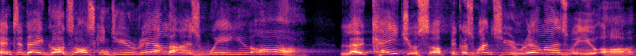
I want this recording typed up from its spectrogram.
And today, God's asking, Do you realize where you are? Locate yourself because once you realize where you are,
